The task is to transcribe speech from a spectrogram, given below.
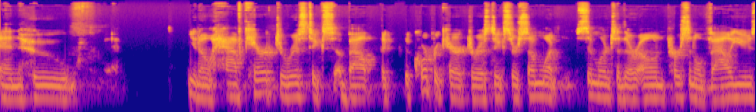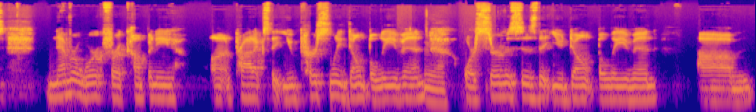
and who you know have characteristics about the, the corporate characteristics are somewhat similar to their own personal values never work for a company on products that you personally don't believe in yeah. or services that you don't believe in. Um,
